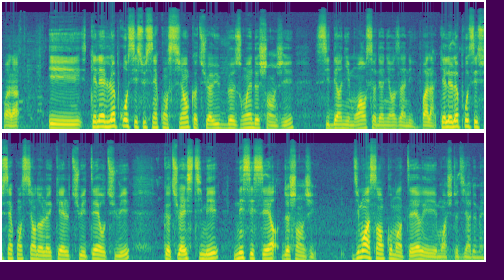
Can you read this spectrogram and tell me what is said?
voilà. Et quel est le processus inconscient que tu as eu besoin de changer ces derniers mois ou ces dernières années? Voilà. Quel est le processus inconscient dans lequel tu étais ou tu es que tu as estimé nécessaire de changer? Dis-moi ça en commentaire et moi je te dis à demain.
